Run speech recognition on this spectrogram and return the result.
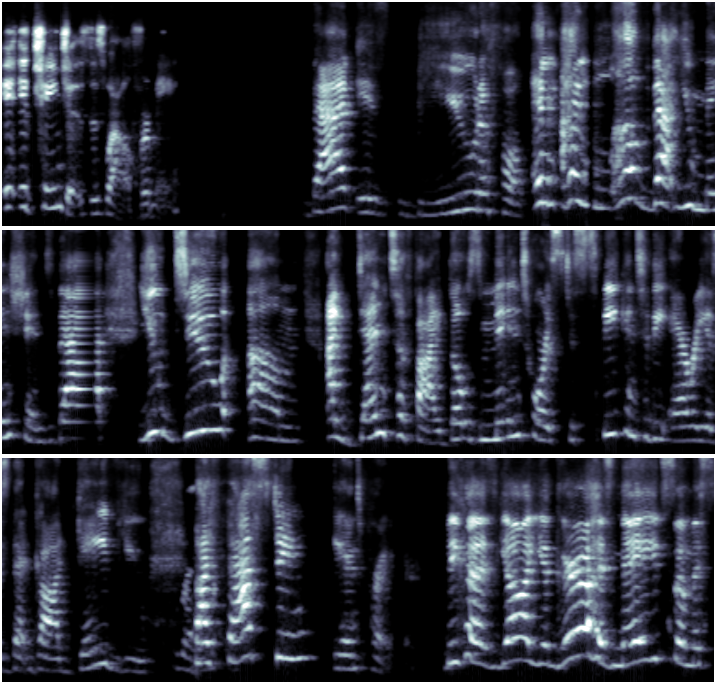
it, it changes as well for me that is beautiful. And I love that you mentioned that you do um, identify those mentors to speak into the areas that God gave you right. by fasting and prayer because y'all, your girl has made some mistakes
